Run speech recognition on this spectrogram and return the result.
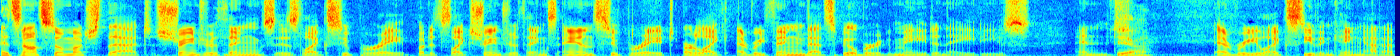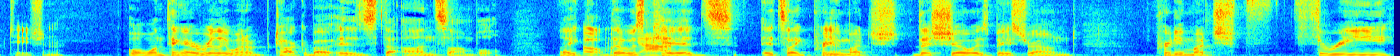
it's not so much that Stranger Things is like Super 8, but it's like Stranger Things and Super 8 are like everything that Spielberg made in the 80s and yeah. every like Stephen King adaptation. Well, one thing I really want to talk about is the ensemble. Like Oh those God. kids, it's like pretty Yeah. much the show is based around pretty much f- three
